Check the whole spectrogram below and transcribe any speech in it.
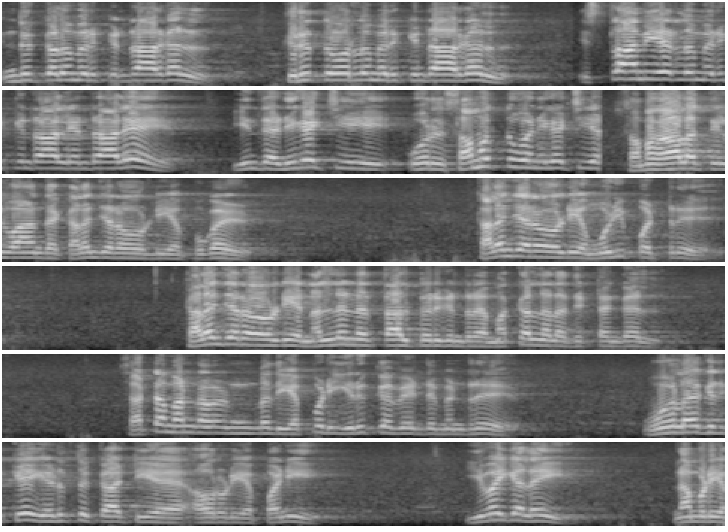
இந்துக்களும் இருக்கின்றார்கள் கிறித்தோர்களும் இருக்கின்றார்கள் இஸ்லாமியர்களும் இருக்கின்றார்கள் என்றாலே இந்த நிகழ்ச்சி ஒரு சமத்துவ நிகழ்ச்சி. சமகாலத்தில் வாழ்ந்த கலைஞர் அவருடைய புகழ் கலைஞர் அவருடைய மொழிப்பற்று கலைஞர் அவருடைய நல்லெண்ணத்தால் பெறுகின்ற மக்கள் நல திட்டங்கள் சட்டமன்றம் என்பது எப்படி இருக்க வேண்டும் என்று உலகிற்கே எடுத்துக்காட்டிய அவருடைய பணி இவைகளை நம்முடைய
